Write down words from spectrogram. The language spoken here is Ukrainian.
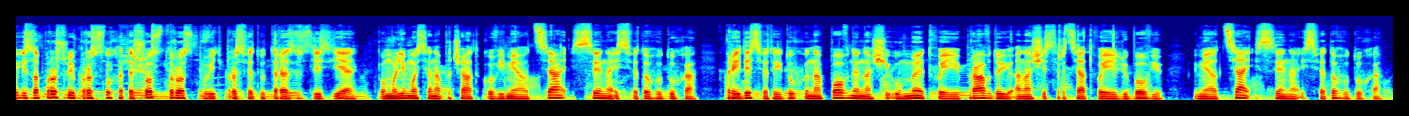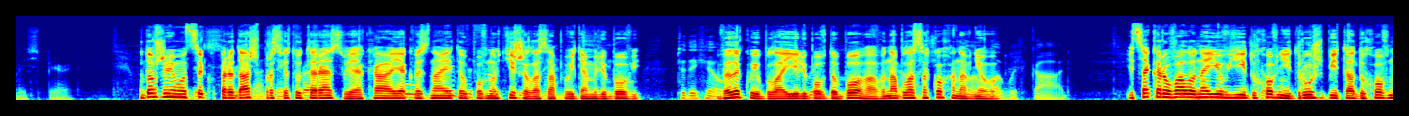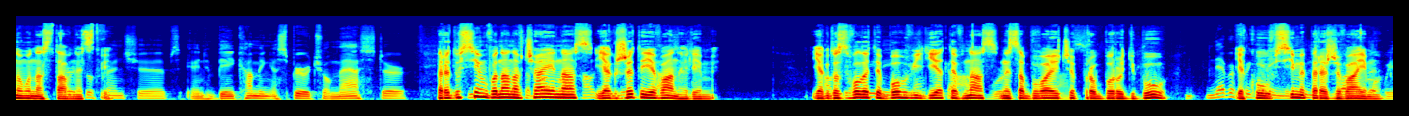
Вітаю і запрошую прослухати шосту розповідь про святу Терезу з Ліз'є. Помолімося на початку в ім'я Отця і Сина і Святого Духа. Прийди, Святий Духу, наповни наші уми Твоєю правдою, а наші серця Твоєю любов'ю. В ім'я Отця і Сина і Святого Духа. Продовжуємо цикл передач про святу Терезу, яка, як ви знаєте, у повноті жила заповідями любові. Великою була її любов до Бога, вона була закохана в нього. І це керувало нею в її духовній дружбі та духовному наставництві. Передусім, вона навчає нас, як жити Євангелієм, як дозволити Богові діяти в нас, не забуваючи про боротьбу, яку всі ми переживаємо.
